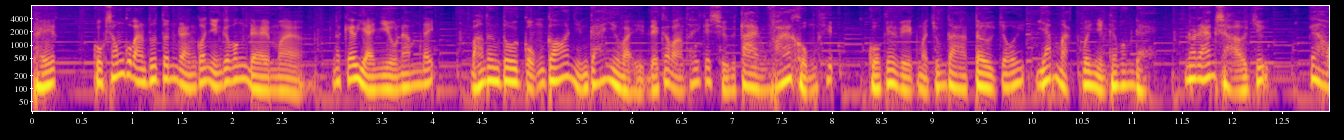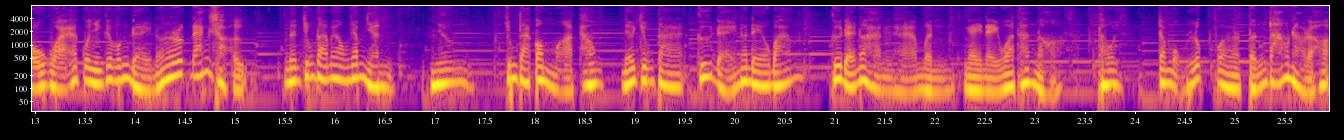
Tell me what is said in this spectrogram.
Thiệt, cuộc sống của bạn tôi tin rằng có những cái vấn đề mà nó kéo dài nhiều năm đấy. Bản thân tôi cũng có những cái như vậy để các bạn thấy cái sự tàn phá khủng khiếp của cái việc mà chúng ta từ chối, giáp mặt với những cái vấn đề. Nó đáng sợ chứ. Cái hậu quả của những cái vấn đề nó nó rất đáng sợ. Nên chúng ta mới không dám nhìn. Nhưng chúng ta có mệt không? Nếu chúng ta cứ để nó đeo bám, cứ để nó hành hạ mình ngày này qua tháng nọ, thôi trong một lúc ờ, tỉnh táo nào đó,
